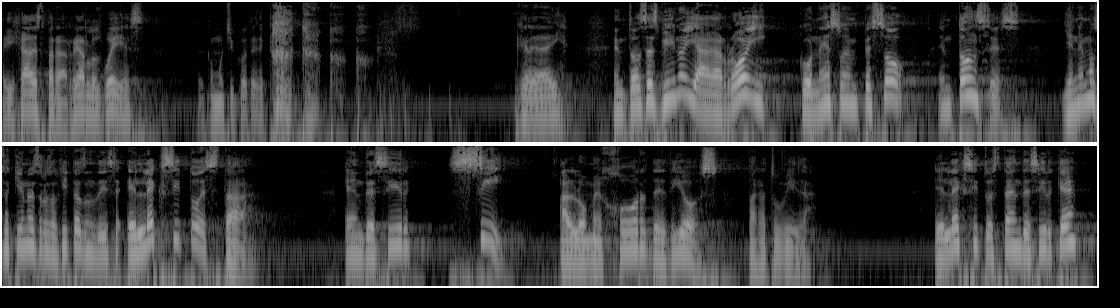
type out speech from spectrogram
Aguijada es para arrear los bueyes. Como chicote ahí. Entonces vino y agarró y con eso empezó. Entonces, llenemos aquí nuestras hojitas donde dice, el éxito está en decir sí a lo mejor de Dios para tu vida. El éxito está en decir qué?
